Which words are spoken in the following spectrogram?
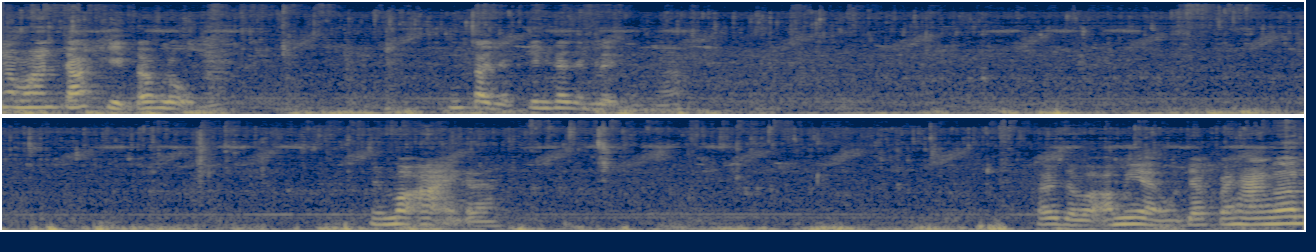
ยังมันจักขีดแล้วลูกนี่แต่อยากกินก็อยากเด็กนะเป็นบ่อายกันนะเขาจะว่าเอาเมียกูจะไปหาเงิน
